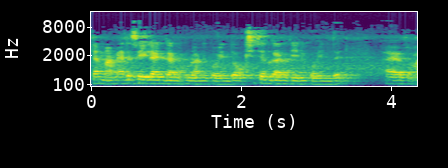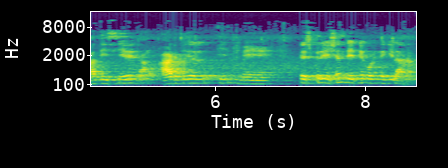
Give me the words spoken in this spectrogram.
දැන් මම යට සේලයින් ගන්න පුළුවන් කොහෙන්ද ඔක්සිජන් ගන්න තියෙන කොහෙන්ද හදිසියේ ආර්ටිෆිෂල් මේ රෙස්පිරේෂන් දෙන්නේ කොහෙන්ද කියලා අහනවා.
